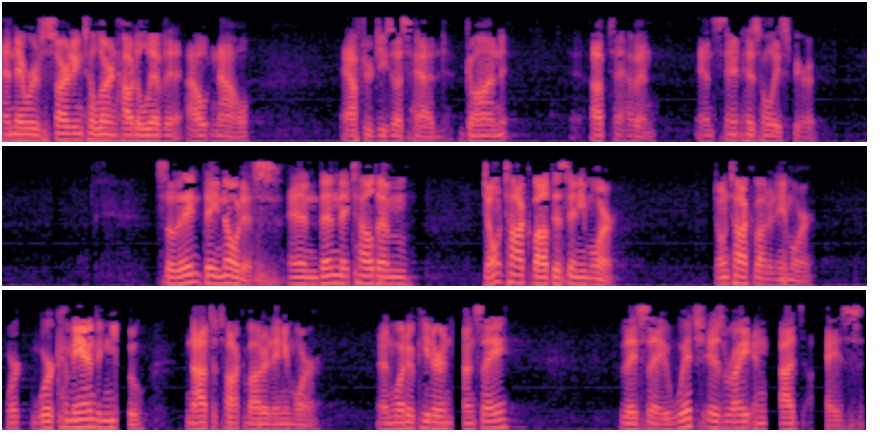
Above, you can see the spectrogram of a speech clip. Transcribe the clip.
and they were starting to learn how to live it out now after Jesus had gone up to heaven and sent his Holy Spirit. So they, they notice, and then they tell them, don't talk about this anymore. Don't talk about it anymore. We're, we're commanding you not to talk about it anymore. And what do Peter and John say? They say, which is right in God's eyes?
